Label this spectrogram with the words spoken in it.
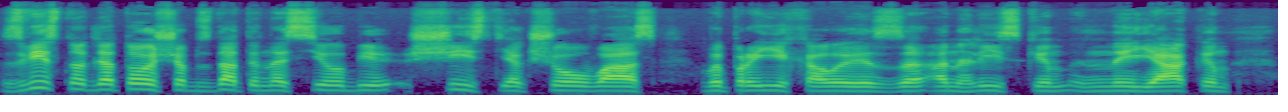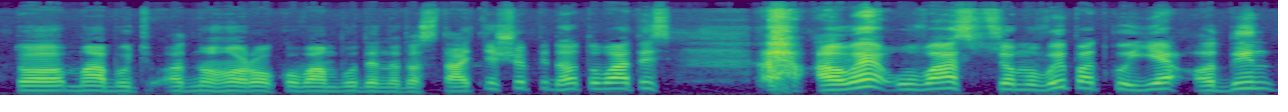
Звісно, для того, щоб здати на CLB 6, якщо у вас ви приїхали з англійським ніяким, то, мабуть, одного року вам буде недостатньо, щоб підготуватись. Але у вас в цьому випадку є один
